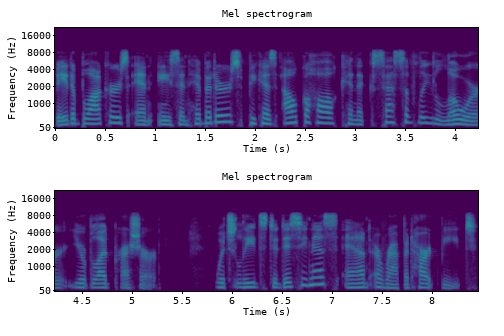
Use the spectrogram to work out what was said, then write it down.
beta blockers and ACE inhibitors because alcohol can excessively lower your blood pressure, which leads to dizziness and a rapid heartbeat.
